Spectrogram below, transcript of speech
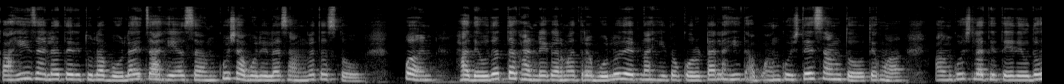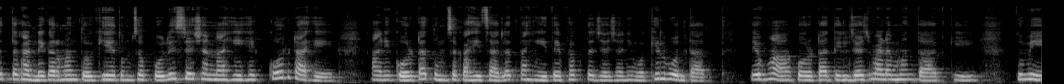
काही झालं तरी तुला बोलायचं आहे असं अंकुश अबोलीला सांगत असतो. पण हा देवदत्त खांडेकर मात्र बोलू देत नाही. तो कोर्टालाही अंकुश तेच सांगतो. तेव्हा अंकुशला तिथे देवदत्त खांडेकर म्हणतो की हे तुमचं पोलीस स्टेशन नाही हे कोर्ट आहे. आणि कोर्टात तुमचं काही चालत नाही ते फक्त जज आणि वकील बोलतात. तेव्हा कोर्टातील जज मॅडम म्हणतात की तुम्ही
